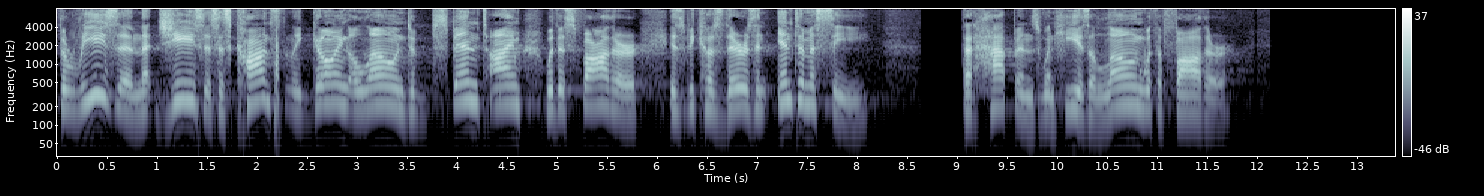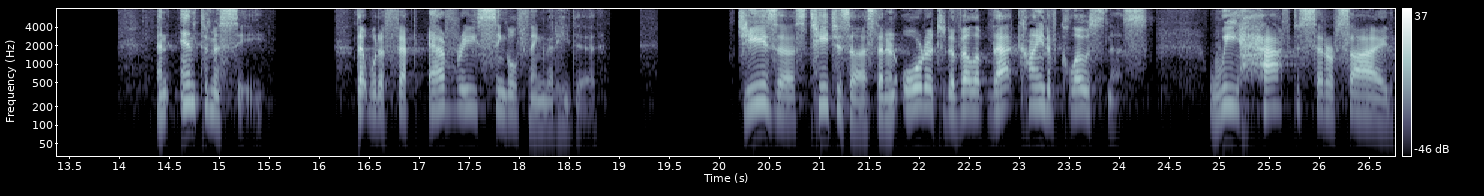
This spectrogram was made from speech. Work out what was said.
The reason that Jesus is constantly going alone to spend time with His Father is because there is an intimacy that happens when He is alone with the Father. An intimacy that would affect every single thing that He did. Jesus teaches us that in order to develop that kind of closeness, we have to set aside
